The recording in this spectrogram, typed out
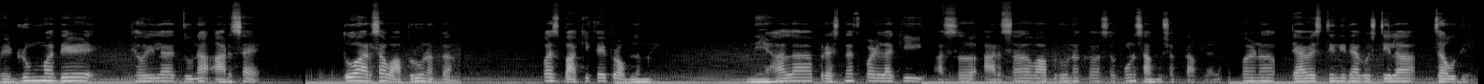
बेडरूममध्ये ठेवलेला जुना आरसा आहे. तो आरसा वापरू नका. बस बाकी काही प्रॉब्लेम नाही. नेहाला प्रश्नच पडला की असं आरसा वापरू नका असं कोण सांगू शकतं आपल्याला? पण त्यावेळेस तिने त्या गोष्टीला जाऊ दिली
